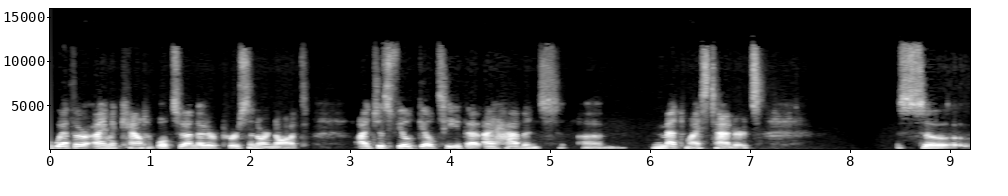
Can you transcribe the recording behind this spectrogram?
whether I'm accountable to another person or not. I just feel guilty that I haven't um, met my standards. So,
